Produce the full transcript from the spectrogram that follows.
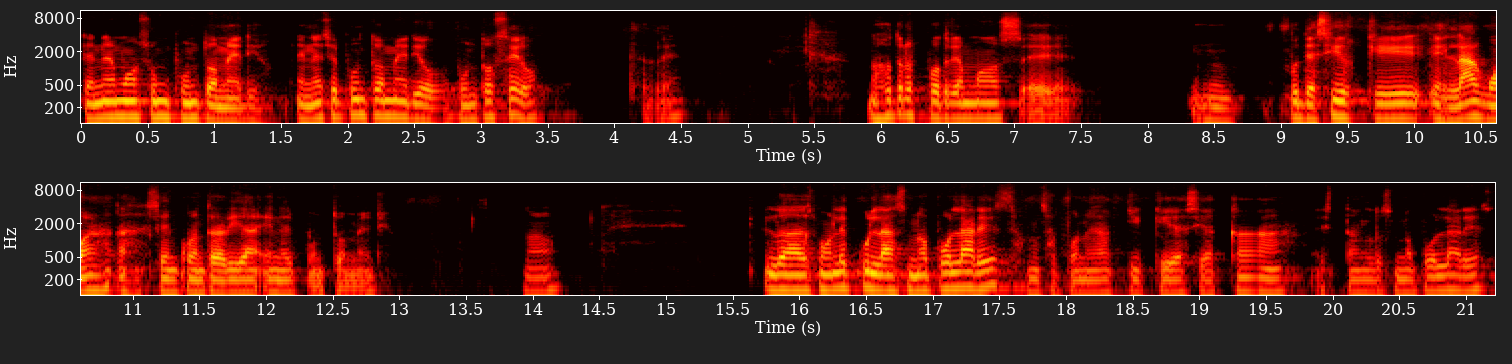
tenemos un punto medio, en ese punto medio, punto cero, nosotros podríamos eh, decir que el agua ah, se encontraría en el punto medio. ¿no? Las moléculas no polares, vamos a poner aquí que hacia acá están los no polares.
